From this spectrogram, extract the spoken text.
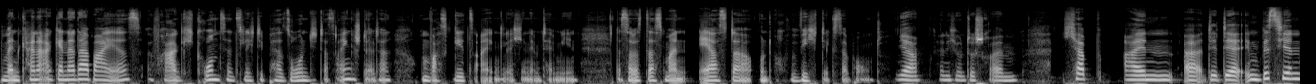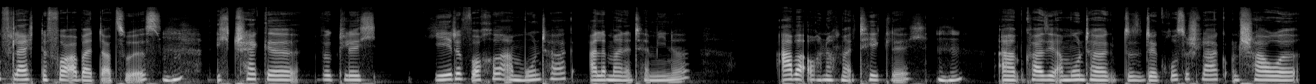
Wenn keine Agenda dabei ist, frage ich grundsätzlich die Person, die das eingestellt hat, um was geht es eigentlich in dem Termin. Deshalb ist das mein erster und auch wichtigster Punkt. Ja, kann ich unterschreiben. Ich habe ein, äh, der, der ein bisschen vielleicht eine Vorarbeit dazu ist. Mhm. Ich checke wirklich jede Woche am Montag alle meine Termine, aber auch nochmal täglich. Mhm. Ähm, quasi am Montag der große Schlag und schaue,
